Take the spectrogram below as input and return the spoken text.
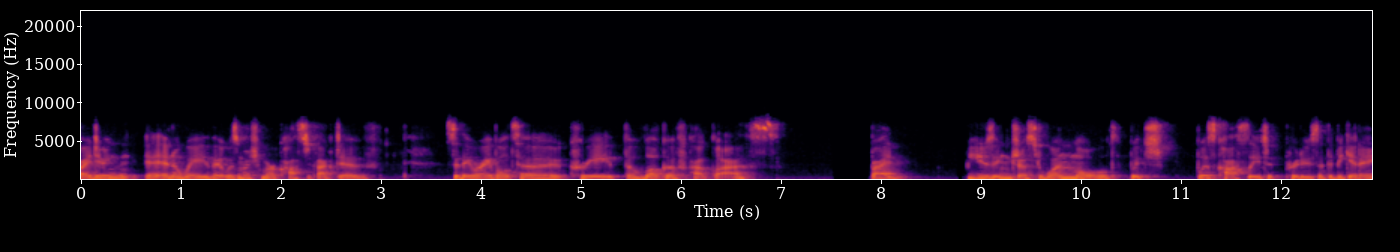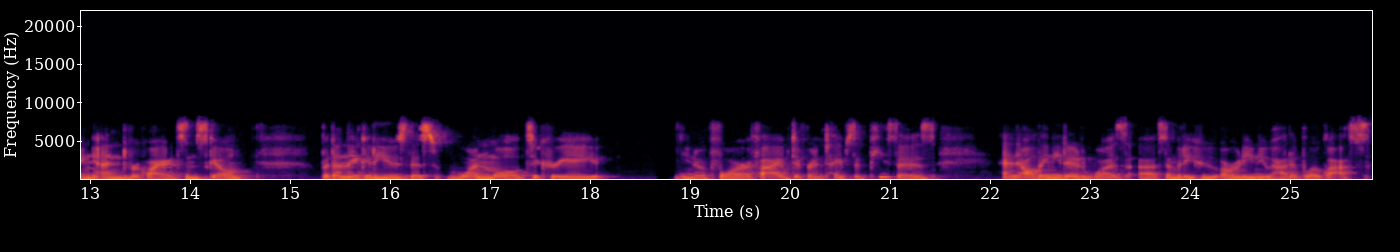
by doing it in a way that was much more cost effective. So they were able to create the look of cut glass by using just one mold, which was costly to produce at the beginning and required some skill. But then they could use this one mold to create you know, four or five different types of pieces. And all they needed was uh, somebody who already knew how to blow glass,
